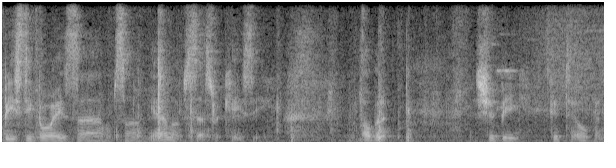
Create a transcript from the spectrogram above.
Beastie Boys um, song. Yeah, I'm obsessed with Casey. Open it. It should be good to open.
